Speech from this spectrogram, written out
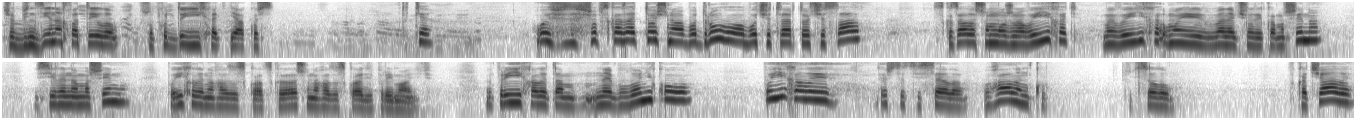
щоб бензина хватило, щоб хоч доїхати якось. Таке. Ой, щоб сказати точно, або 2, або 4 числа. Сказали, що можна виїхати. Ми виїхали, ми, в мене в чоловіка машина, ми сіли на машину, поїхали на газосклад. Сказали, що на газоскладі приймають. Ми приїхали, там не було нікого. Поїхали, де ж це ці села? В Галинку, тут село. Вкачали,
